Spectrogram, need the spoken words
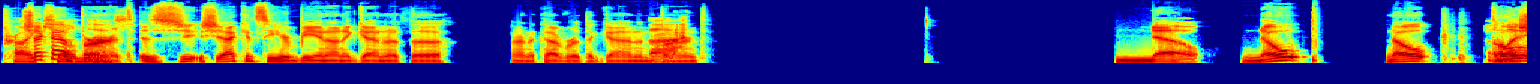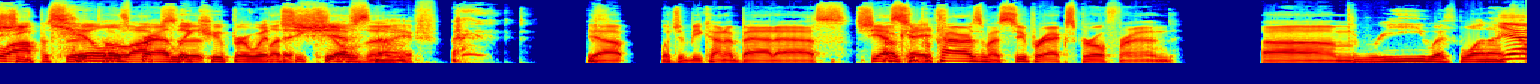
probably Check out Burnt. Is she, she? I can see her being on a gun with the on a cover with a gun and Ah. Burnt. No. Nope. Nope. Total Unless she opposite. kills Bradley opposite. Cooper with Unless a she kills knife. Yep, which would be kind of badass. She has Okay. superpowers my super ex girlfriend. Um, Three with one yeah,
